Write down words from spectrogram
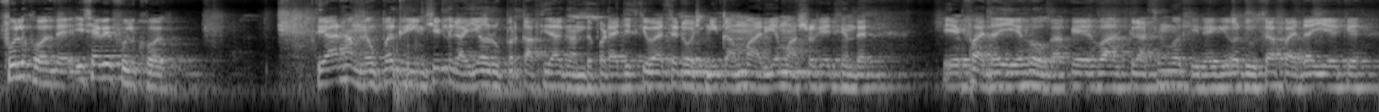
फुल खोल दे इसे भी फुल खोल। तो यार हमने ऊपर ग्रीन शीट लगाई है और ऊपर काफ़ी ज़्यादा गंद पड़ा है जिसकी वजह से रोशनी कम आ रही है मास्टर केज के अंदर। एक फ़ायदा ये होगा कि हवा क्रॉसिंग होती रहेगी और दूसरा फ़ायदा ये है कि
